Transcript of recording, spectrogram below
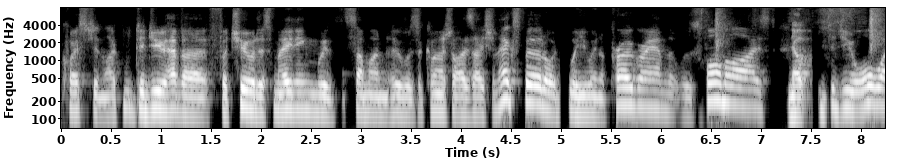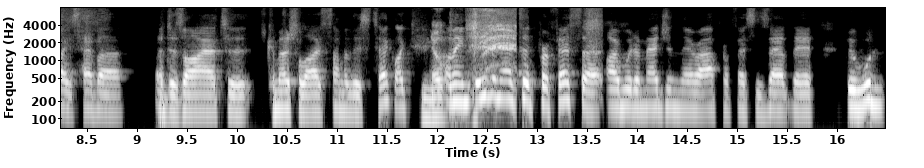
question. Like, did you have a fortuitous meeting with someone who was a commercialization expert, or were you in a program that was formalized? Nope. Did you always have a, a desire to commercialize some of this tech? Like, nope. I mean, even as a professor, I would imagine there are professors out there who would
